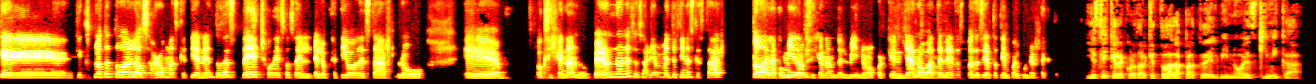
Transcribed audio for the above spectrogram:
que, explote todos los aromas que tiene. Entonces, de hecho, eso es el, objetivo de estarlo eh, oxigenando, pero no necesariamente tienes que estar toda la comida oxigenando el vino, porque ya no va a tener después de cierto tiempo algún efecto. Y es que hay que recordar que toda la parte del vino es química,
